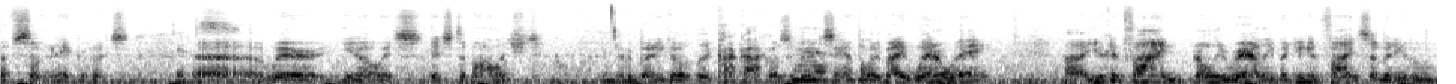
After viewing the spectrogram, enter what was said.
of some neighborhoods uh, where you know it's it's demolished. Everybody go. The Kaka'ako is a good example. Everybody went away. Uh, you can find, only rarely, but you can find somebody who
